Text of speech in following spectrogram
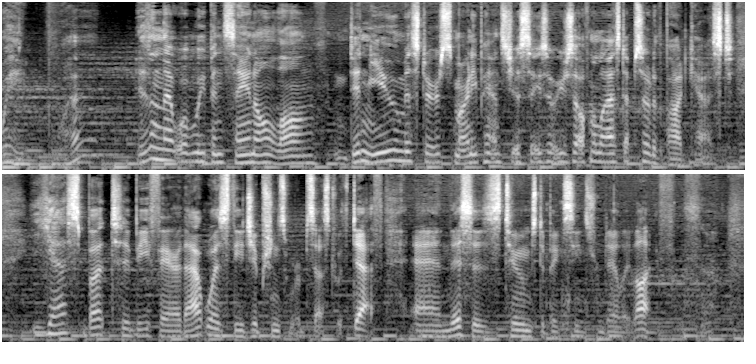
Wait, what? Isn't that what we've been saying all along? Didn't you, Mr. Smarty Pants, just say so yourself in the last episode of the podcast? Yes, but to be fair, that was the Egyptians were obsessed with death, and this is tombs depict scenes from daily life.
